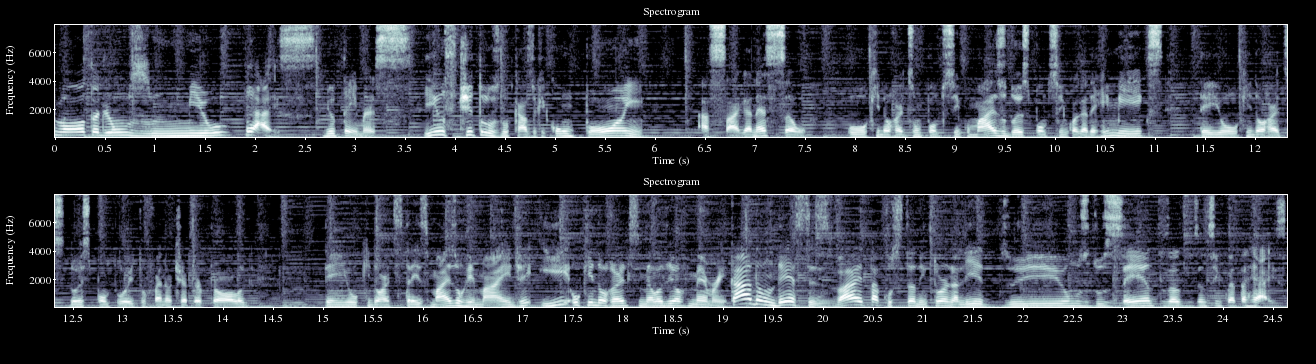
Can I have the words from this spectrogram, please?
volta de uns mil reais. Mil Tamers. E os títulos, no caso, que compõem a saga, né, são o Kingdom Hearts 1.5 mais o 2.5 HD Remix, tem o Kingdom Hearts 2.8 Final Chapter Prologue, tem o Kingdom Hearts 3 mais o Remind e o Kingdom Hearts Melody of Memory. Cada um desses vai estar tá custando em torno ali de uns 200 a 250 reais.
